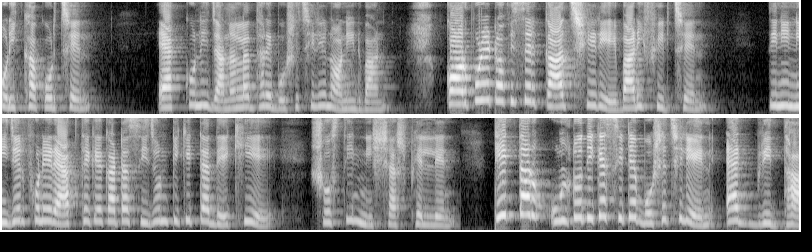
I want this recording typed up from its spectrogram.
পরীক্ষা করছেন। এক কোণে জানালার ধারে বসেছিলেন অনির্বাণ। কর্পোরেট অফিসের কাজ ছেড়ে বাড়ি ফিরছেন। তিনি নিজের ফোনের অ্যাপ থেকে কাটা সিজন টিকিটটা দেখিয়ে স্বস্তির নিঃশ্বাস ফেললেন। ঠিক তার উল্টো দিকের সিটে বসেছিলেন এক বৃদ্ধা,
